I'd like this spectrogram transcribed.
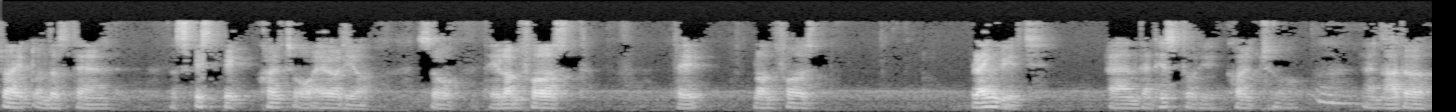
try to understand the specific culture or area. So they learn first, they learn first language, and then history, culture, and other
